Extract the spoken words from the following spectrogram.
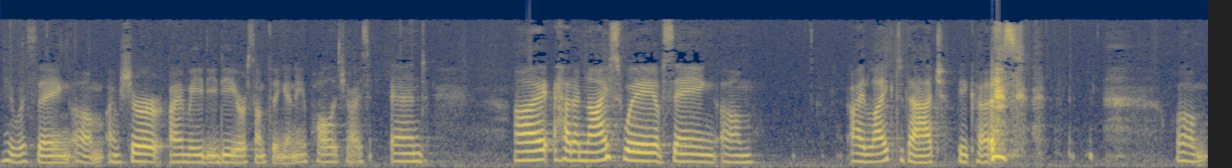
He was saying, um, I'm sure I'm ADD or something, and he apologized. And I had a nice way of saying, um, I liked that because um,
